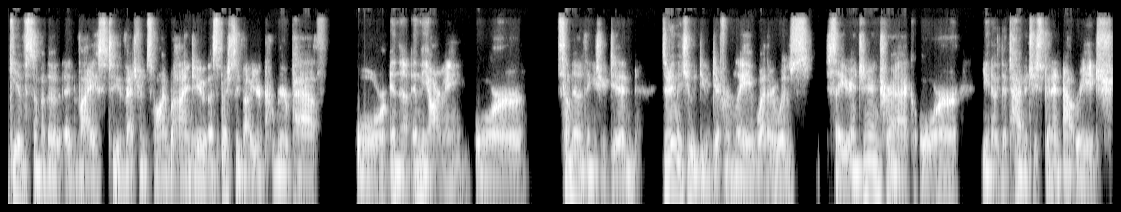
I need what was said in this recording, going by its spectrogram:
give some of the advice to veterans falling behind you, especially about your career path or in the in the army or some of the other things you did is there anything that you would do differently whether it was say your engineering track or you know the time that you spent in outreach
